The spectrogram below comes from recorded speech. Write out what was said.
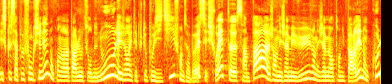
est-ce que ça peut fonctionner? Donc, on en a parlé autour de nous, les gens étaient plutôt positifs, on disait, bah ouais, c'est chouette, euh, sympa, j'en ai jamais vu, j'en ai jamais entendu parler, donc cool.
